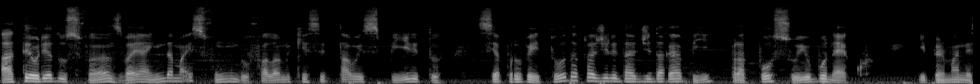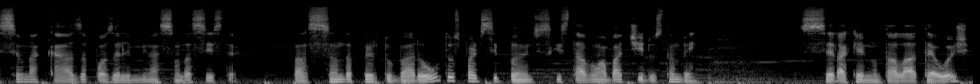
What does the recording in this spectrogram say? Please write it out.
A teoria dos fãs vai ainda mais fundo, falando que esse tal espírito se aproveitou da fragilidade da Gabi para possuir o boneco e permaneceu na casa após a eliminação da Sister, passando a perturbar outros participantes que estavam abatidos também. Será que ele não tá lá até hoje?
